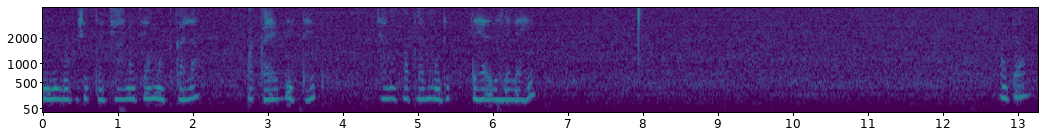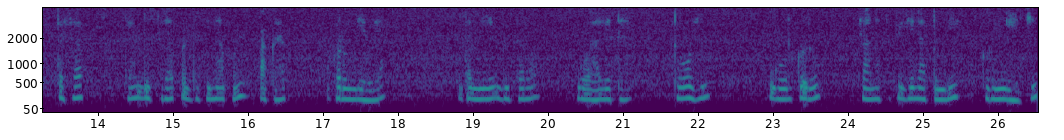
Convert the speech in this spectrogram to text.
तुम्ही बघू शकता छान अशा मोदकाला पाकळ्यात दिसत आहेत छान असा आपला मोदक तयार झालेला आहे. आता तसाच त्या दुसऱ्या पद्धतीने आपण पाकळ्या करून घेऊया. आता मी एक दुसरा गोळा घेते. तोही गोल करून छान त्याची लातुंबी करून घ्यायची.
